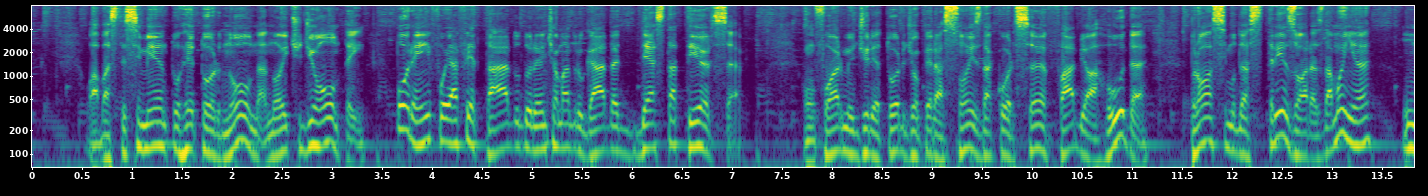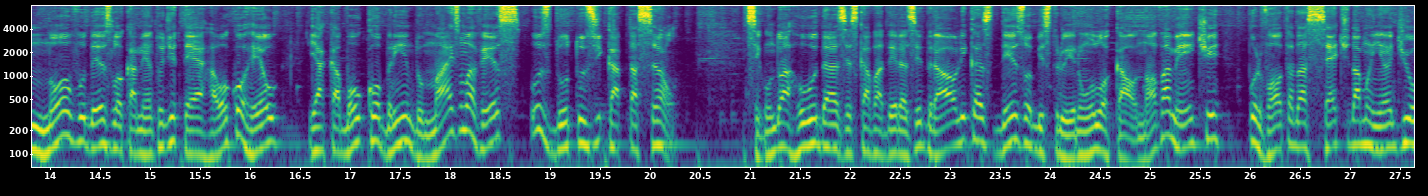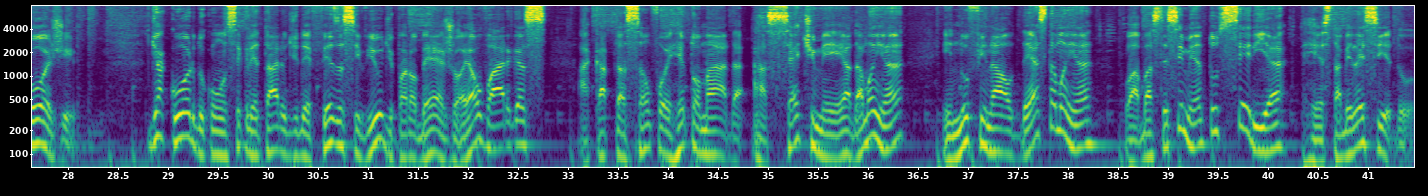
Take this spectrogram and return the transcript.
O abastecimento retornou na noite de ontem, porém foi afetado durante a madrugada desta terça. Conforme o diretor de operações da Corsan, Fábio Arruda, próximo das 3 horas da manhã, um novo deslocamento de terra ocorreu e acabou cobrindo mais uma vez os dutos de captação. Segundo Arruda, as escavadeiras hidráulicas desobstruíram o local novamente por volta das 7 da manhã de hoje. De acordo com o secretário de Defesa Civil de Parobé, Joel Vargas, a captação foi retomada às sete e meia da manhã e no final desta manhã o abastecimento seria restabelecido.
